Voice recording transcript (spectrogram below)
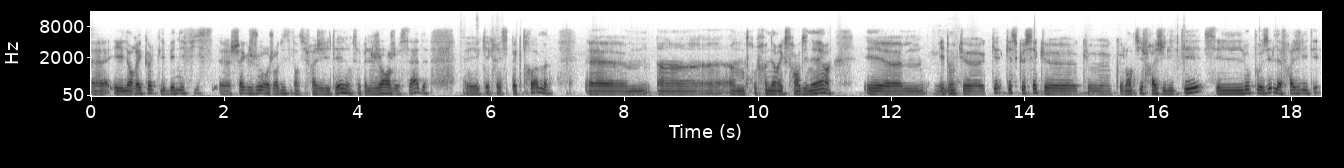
et il en récolte les bénéfices chaque jour aujourd'hui de cette antifragilité. Donc, il s'appelle Georges Sade et qui a créé Spectrum. Euh, un, entrepreneur extraordinaire. Et, euh, et donc, euh, qu'est-ce que c'est que, que, que l'antifragilité? C'est l'opposé de la fragilité.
